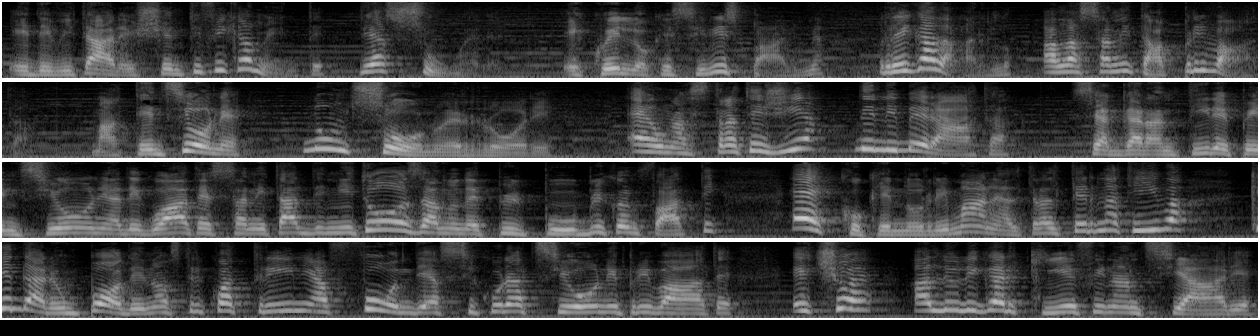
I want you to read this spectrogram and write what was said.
ed evitare scientificamente di assumere. E quello che si risparmia, regalarlo alla sanità privata. Ma attenzione, non sono errori, è una strategia deliberata. Se a garantire pensioni adeguate e sanità dignitosa non è più il pubblico, infatti, ecco che non rimane altra alternativa che dare un po' dei nostri quattrini a fondi e assicurazioni private, e cioè alle oligarchie finanziarie,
